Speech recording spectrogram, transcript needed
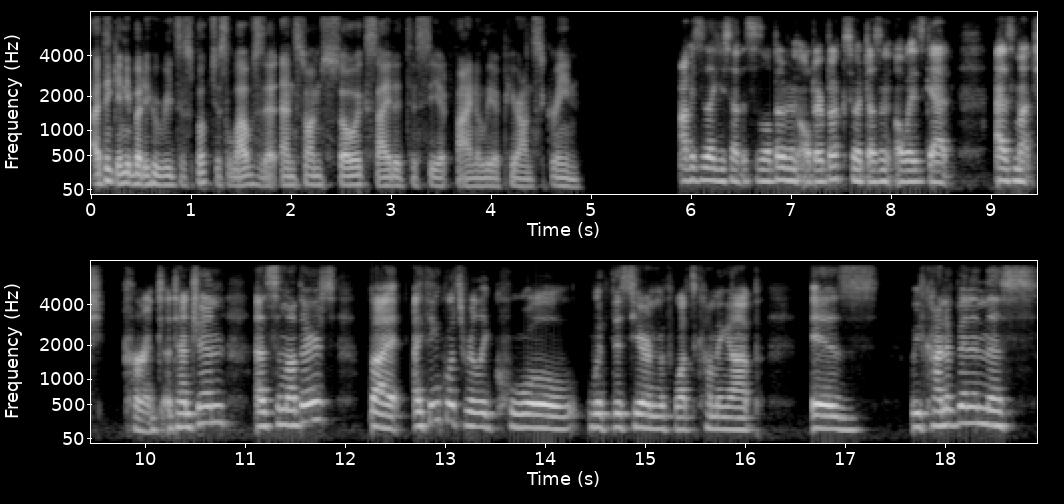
I think anybody who reads this book just loves it. And so I'm so excited to see it finally appear on screen obviously, like you said, this is a little bit of an older book, so it doesn't always get as much current attention as some others. But I think what's really cool with this year and with what's coming up is we've kind of been in this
